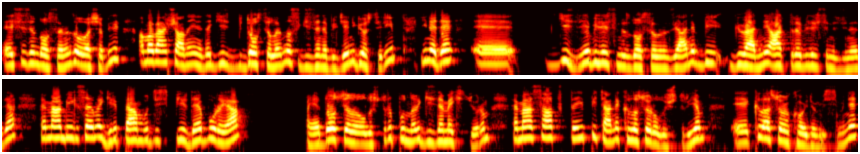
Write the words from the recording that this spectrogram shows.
e, sizin dosyalarınıza ulaşabilir. Ama ben şu anda yine de giz, dosyaların nasıl gizlenebileceğini göstereyim. Yine de e, gizleyebilirsiniz dosyalarınızı yani bir güvenliği arttırabilirsiniz yine de. Hemen bilgisayarıma girip ben bu disk 1'de buraya e, dosyalar oluşturup bunları gizlemek istiyorum. Hemen sağ tıklayıp bir tane klasör oluşturayım. E, klasör koydum ismini.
